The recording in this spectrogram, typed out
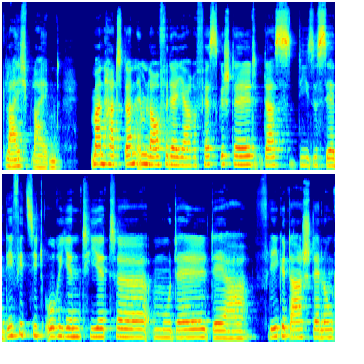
gleichbleibend. Man hat dann im Laufe der Jahre festgestellt, dass dieses sehr defizitorientierte Modell der Pflegedarstellung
